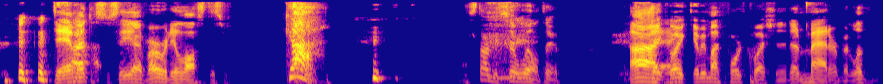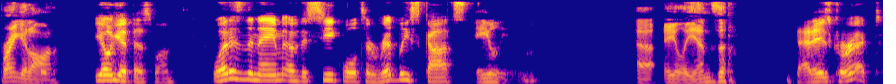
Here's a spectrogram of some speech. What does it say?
Damn it! Uh, See, I've already lost this. One. God. I started so well too. All right, okay. go ahead, give me my fourth question. It doesn't matter, but let's bring it on. You'll get this one. What is the name of the sequel to Ridley Scott's Alien? Uh, Aliens. That is correct.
